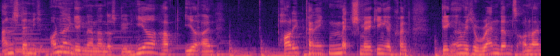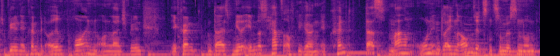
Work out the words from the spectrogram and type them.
anständig online gegeneinander spielen. Hier habt ihr ein Party Panic Matchmaking. Ihr könnt gegen irgendwelche Randoms online spielen. Ihr könnt mit euren Freunden online spielen. Ihr könnt, und da ist mir eben das Herz aufgegangen, ihr könnt das machen, ohne im gleichen Raum sitzen zu müssen. Und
